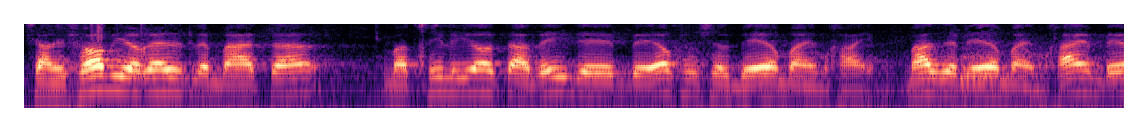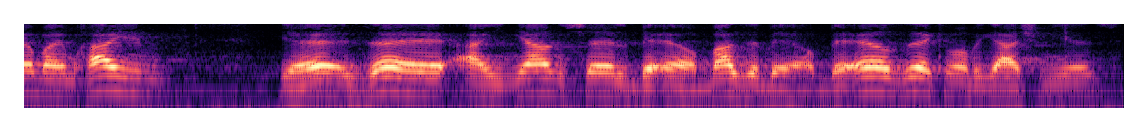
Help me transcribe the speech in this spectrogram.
כשהנשומת יורדת למטה, מתחיל להיות אביידה באופן של באר מים חיים. מה זה באר מים חיים? באר מים חיים זה העניין של באר. מה זה באר? באר זה כמו בגשמיאס,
